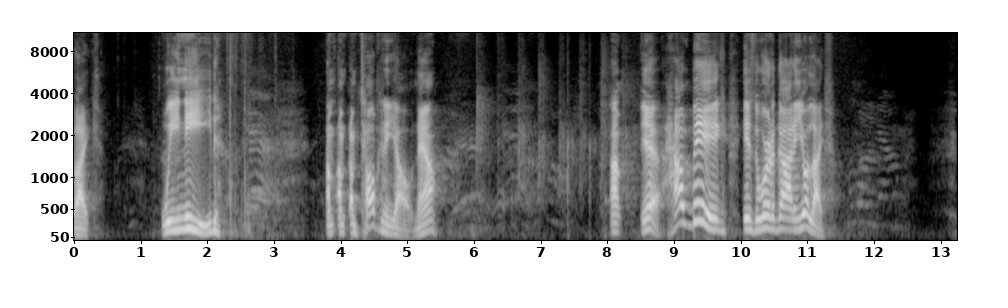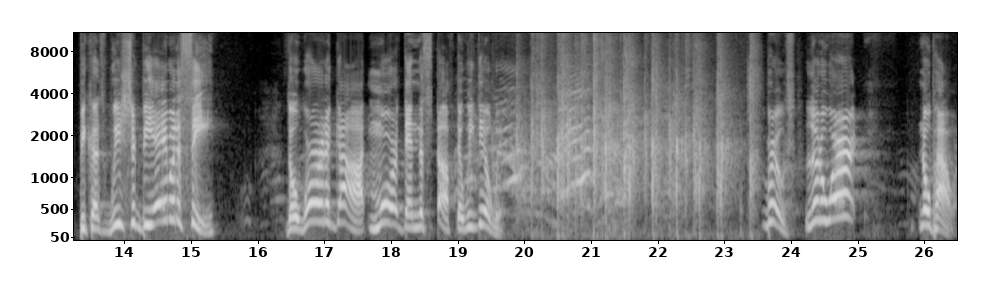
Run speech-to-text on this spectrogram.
Like, we need, I'm, I'm, I'm talking to y'all now. Um, yeah, how big is the Word of God in your life? Because we should be able to see the Word of God more than the stuff that we deal with. Bruce, little word, no power.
